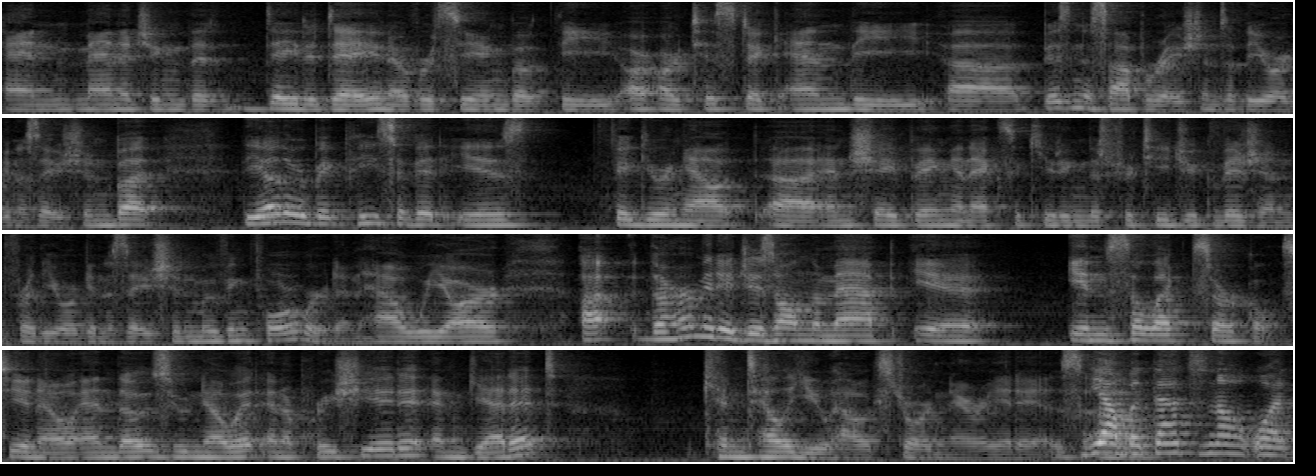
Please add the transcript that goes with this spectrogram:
and managing the day-to-day and overseeing both the artistic and the uh, business operations of the organization. But the other big piece of it is figuring out uh, and shaping and executing the strategic vision for the organization moving forward and how we are. Uh, the Hermitage is on the map in, in select circles, you know, and those who know it and appreciate it and get it can tell you how extraordinary it is. Yeah, um, but that's not what,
